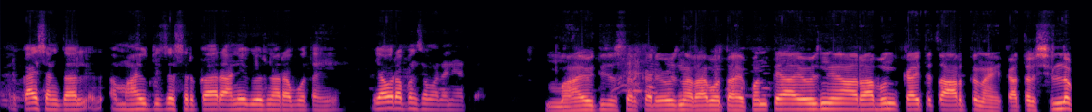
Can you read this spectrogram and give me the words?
तर काय सांगताल? महायुतीचं सरकार अनेक योजना राबवत आहे. यावर आपण समाधानी आहात का? महायुतीचं सरकार योजना राबवत आहे पण त्या योजना राबवून काय त्याचा अर्थ नाही. का तर शिल्लक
